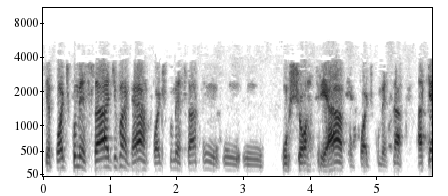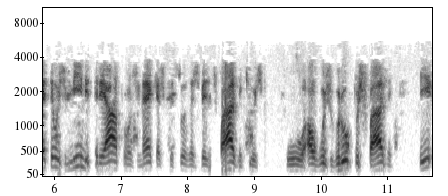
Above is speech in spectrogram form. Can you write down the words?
Você pode começar devagar, pode começar com um, um, um short triatlon, pode começar, até tem os mini triatlons, né, que as pessoas às vezes fazem, que os, o, alguns grupos fazem, e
